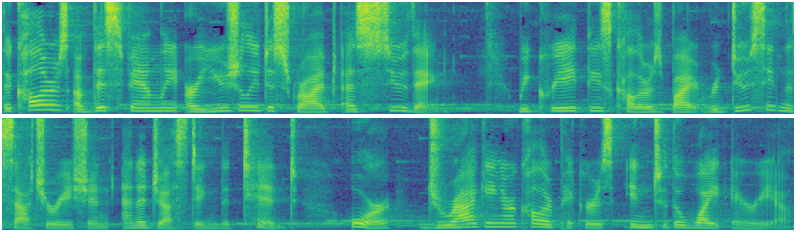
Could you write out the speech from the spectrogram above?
The colors of this family are usually described as soothing. We create these colors by reducing the saturation and adjusting the tint, or dragging our color pickers into the white area.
